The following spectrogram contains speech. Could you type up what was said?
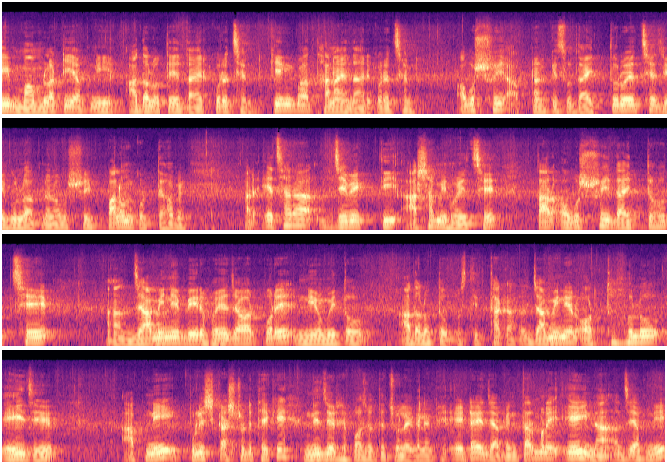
এই মামলাটি আপনি আদালতে দায়ের করেছেন কিংবা থানায় দায়ের করেছেন। অবশ্যই আপনার কিছু দায়িত্ব রয়েছে যেগুলো আপনার অবশ্যই পালন করতে হবে। আর এছাড়া যে ব্যক্তি আসামি হয়েছে, তার অবশ্যই দায়িত্ব হচ্ছে জামিনে বের হয়ে যাওয়ার পরে নিয়মিত আদালতে উপস্থিত থাকা। জামিনের অর্থ হলো এই যে, আপনি পুলিশ কাস্টডি থেকে নিজের হেফাজতে চলে গেলেন। এটাই জামিন তার মানে এই না যে, আপনি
